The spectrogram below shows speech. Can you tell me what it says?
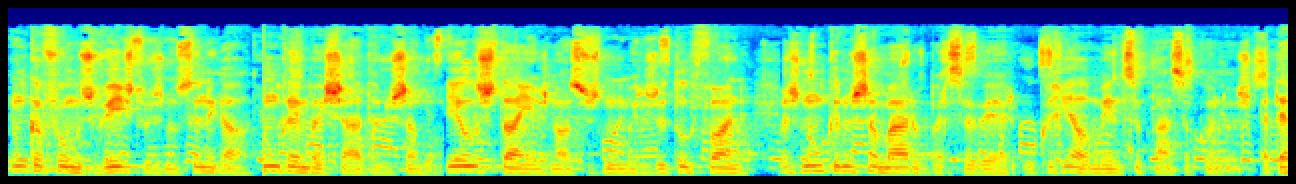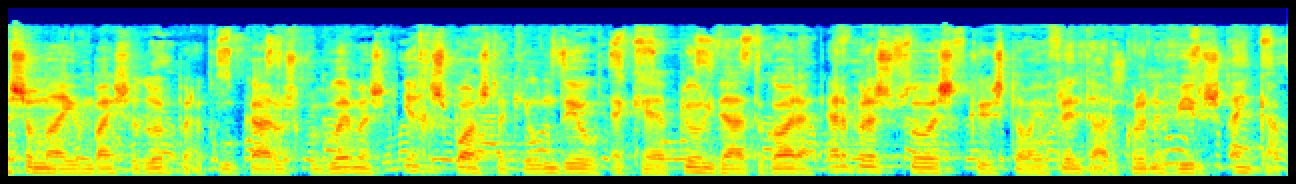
Nunca fomos vistos no Senegal, nunca a embaixada nos chamou. Eles têm os nossos números de telefone, mas nunca nos chamaram para saber o que realmente se passa connosco. Até chamei o embaixador para colocar os problemas e a resposta que ele me deu é que a prioridade agora era para as pessoas que estão a enfrentar o coronavírus em Cabo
